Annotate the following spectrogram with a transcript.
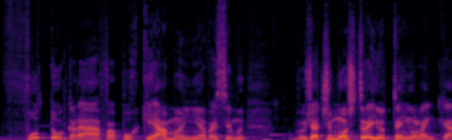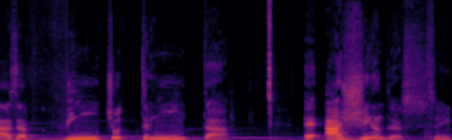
fotografa, porque amanhã vai ser muito. Eu já te mostrei, eu tenho lá em casa 20 ou 30 é, agendas Sim,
